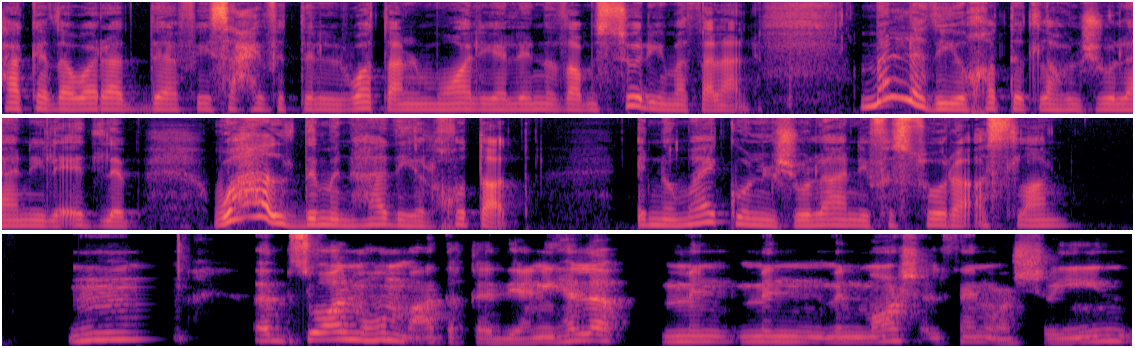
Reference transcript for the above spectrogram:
هكذا ورد في صحيفة الوطن الموالية للنظام السوري مثلا. ما الذي يخطط له الجولاني لإدلب؟ وهل ضمن هذه الخطط إنه ما يكون الجولاني في الصورة أصلا سؤال مهم أعتقد. يعني هلا من من من March 2020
